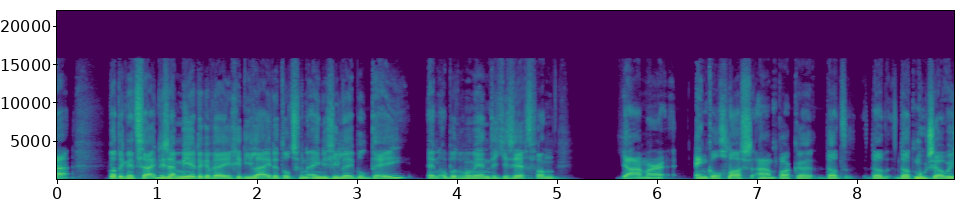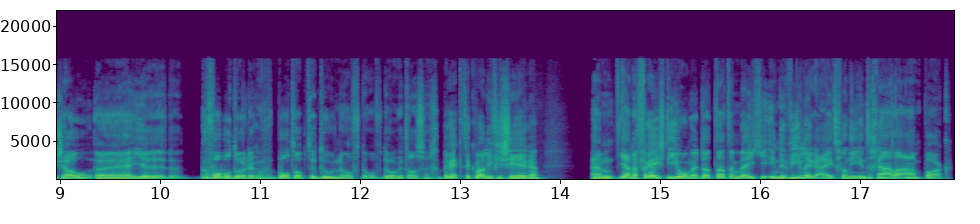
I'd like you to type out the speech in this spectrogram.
ja, wat ik net zei, er zijn meerdere wegen die leiden tot zo'n energielabel D. En op het moment dat je zegt van ja, maar enkel glas aanpakken, dat, dat, dat moet sowieso. Uh, je, bijvoorbeeld door er een verbod op te doen of, of door het als een gebrek te kwalificeren. Um, ja, dan vreest die jongen dat dat een beetje in de wielen rijdt van die integrale aanpak.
